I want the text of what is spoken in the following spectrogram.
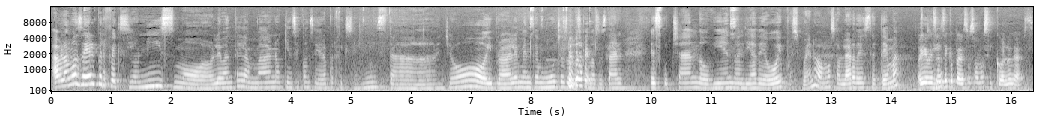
Hablamos del perfeccionismo. Levanten la mano, ¿quién se considera perfeccionista? Yo y probablemente muchos de los que nos están escuchando, viendo el día de hoy, pues bueno, vamos a hablar de este tema. Oye, me parece que para eso somos psicólogas.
